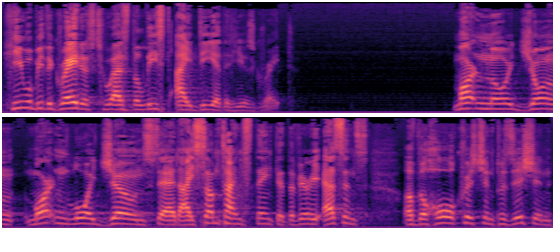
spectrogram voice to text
he will be the greatest who has the least idea that he is great. Martin Lloyd-Jones, Martyn Lloyd-Jones said, I sometimes think that the very essence of the whole Christian position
